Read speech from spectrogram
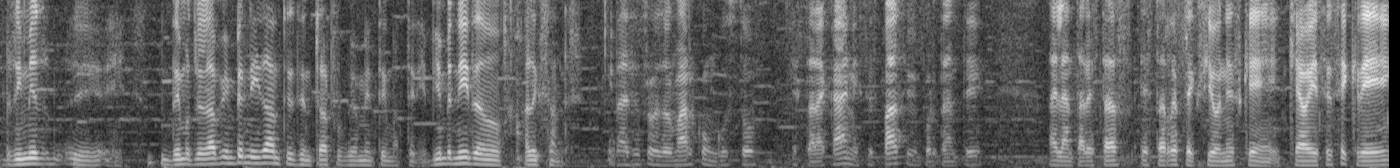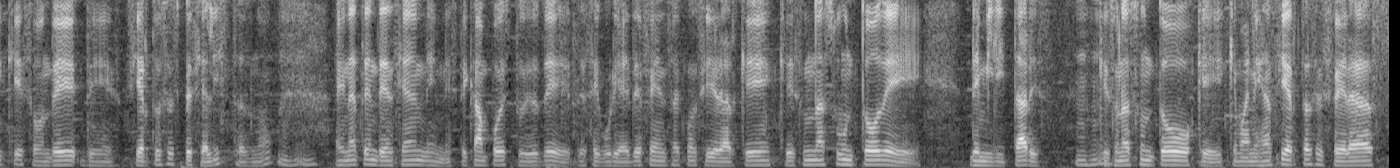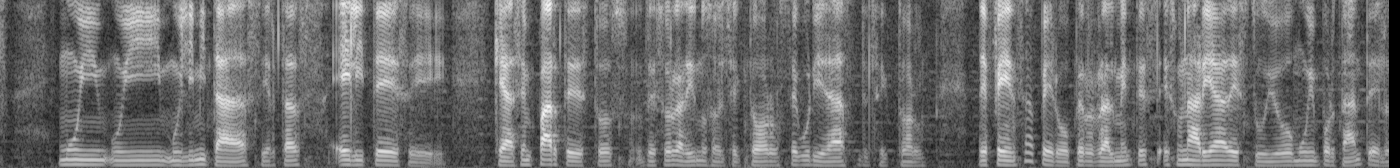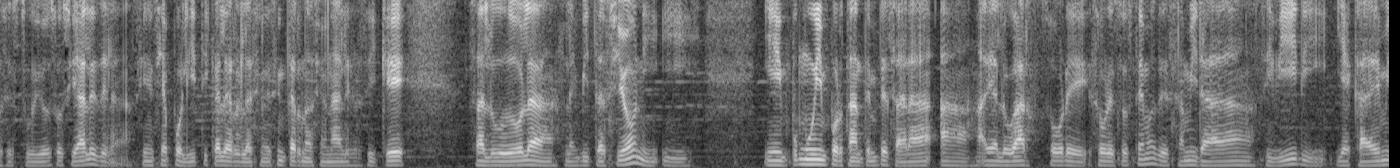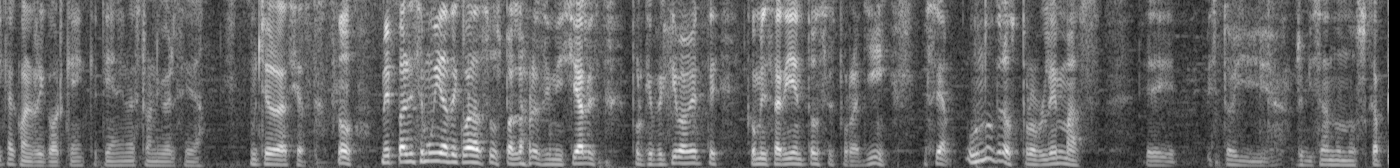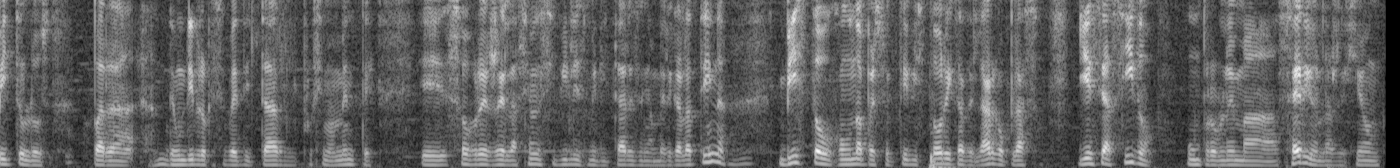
Primero, eh, démosle la bienvenida antes de entrar propiamente en materia. Bienvenido, Alexander. Gracias, profesor Marco. Un gusto estar acá en este espacio importante adelantar estas, estas reflexiones que, que, a veces se creen que son de, de ciertos especialistas, ¿no? Hay una tendencia en, en, este campo de estudios de, de, seguridad y defensa a considerar que, que es un asunto de, militares, que es un asunto que, que maneja ciertas esferas muy, muy, muy limitadas, ciertas élites eh, que hacen parte de estos, de estos organismos o del sector seguridad, del sector defensa, pero, pero realmente es, es, un área de estudio muy importante de los estudios sociales, de la ciencia política, las relaciones internacionales. Así que saludo la, la invitación y, y, y, muy importante empezar a, a, dialogar sobre, sobre estos temas de esa mirada civil y, académica con el rigor que, que tiene nuestra universidad. Muchas gracias. No, me parece muy adecuadas sus palabras iniciales, porque efectivamente comenzaría entonces por allí. O sea, uno de los problemas eh, estoy revisando unos capítulos para, de un libro que se va a editar próximamente eh, sobre relaciones civiles militares en América Latina, visto con una perspectiva histórica de largo plazo. Y ese ha sido un problema serio en la región.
